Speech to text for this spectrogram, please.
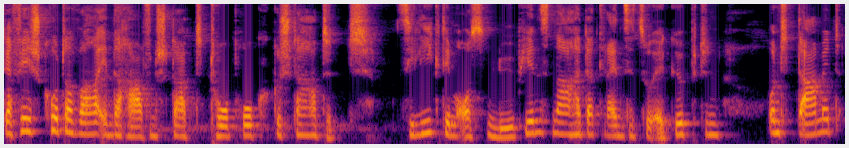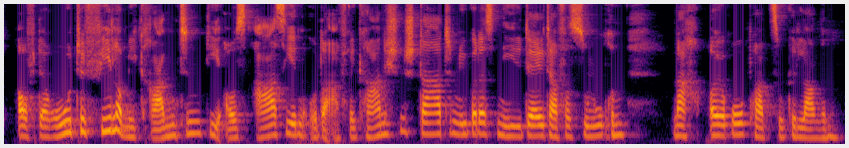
Der Fischkutter war in der Hafenstadt Tobruk gestartet. Sie liegt im Osten Libyens nahe der Grenze zu Ägypten und damit auf der Route vieler Migranten, die aus Asien oder afrikanischen Staaten über das Nildelta versuchen, nach Europa zu gelangen.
